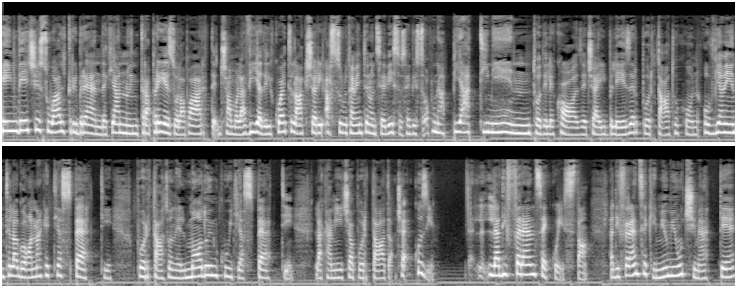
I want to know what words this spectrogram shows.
che invece su altri brand che hanno intrapreso la parte, diciamo, la via del quiet luxury assolutamente non si è visto, si è visto un appiattimento delle cose, cioè il blazer portato con ovviamente la gonna che ti aspetti, portato nel modo in cui ti aspetti, la camicia portata, cioè così. La differenza è questa, la differenza è che Miu Miu ci mette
